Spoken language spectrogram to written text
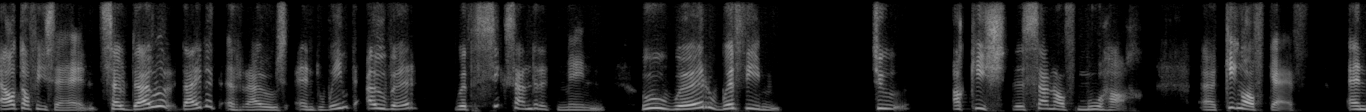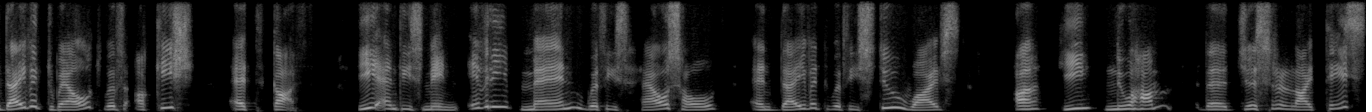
out of his hand. So David arose and went over with 600 men who were with him to Achish, the son of Muhach, uh, king of Gath. And David dwelt with Achish at Gath, he and his men, every man with his household, and David with his two wives, uh, he the Jezreelitess,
